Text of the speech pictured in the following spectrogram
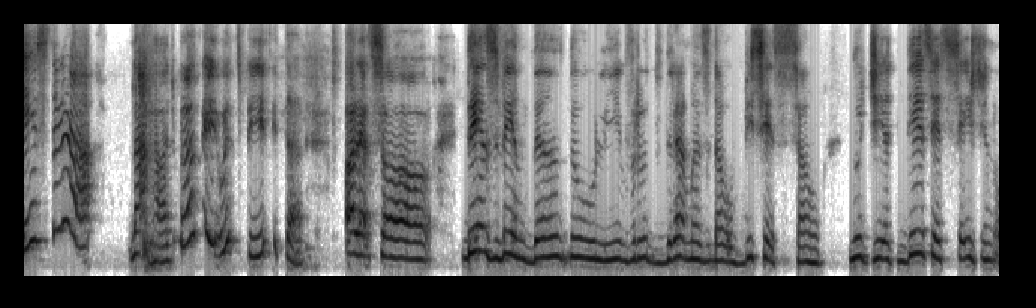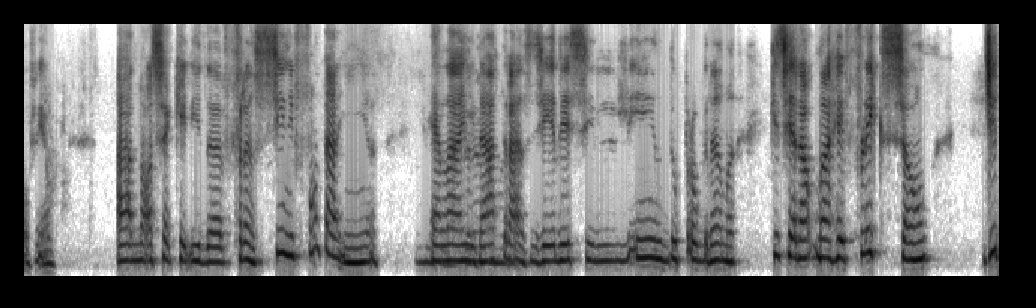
estrear na Rádio Brasil Espírita. Olha só, desvendando o livro Dramas da Obsessão, no dia 16 de novembro. A nossa querida Francine Fontainha, ela irá trazer esse lindo programa que será uma reflexão de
